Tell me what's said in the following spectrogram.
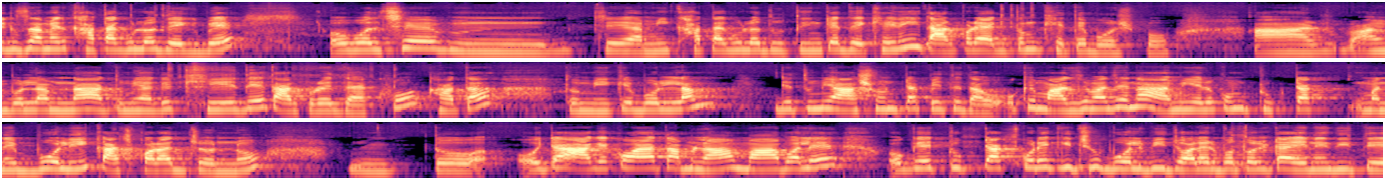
এক্সামের খাতাগুলো দেখবে। ও বলছে যে আমি খাতাগুলো দু তিনটে দেখে নিই, তারপরে একদম খেতে বসবো। আর আমি বললাম, না, তুমি আগে খেয়ে দে, তারপরে দেখো খাতা। তো মেয়েকে বললাম যে তুমি আসনটা পেতে দাও। ওকে মাঝে মাঝে না আমি এরকম টুকটাক মানে বলি কাজ করার জন্য। তো ওইটা আগে করাতাম না। মা বলে, ওকে টুকটাক করে কিছু বলবি জলের বোতলটা এনে দিতে।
